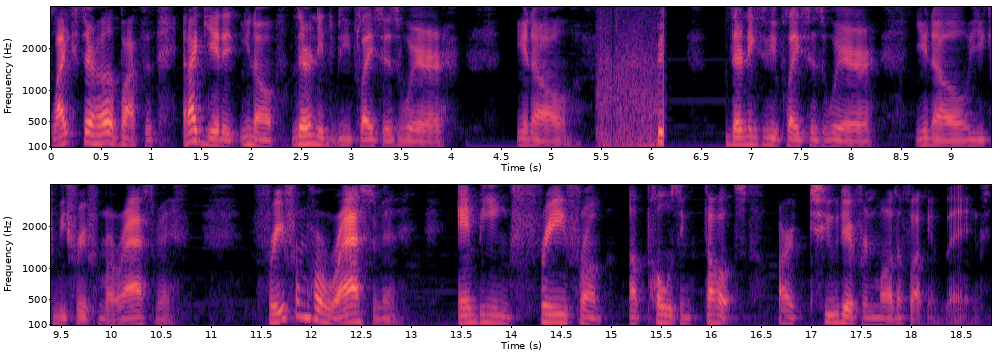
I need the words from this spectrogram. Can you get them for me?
likes their hug boxes. And I get it, you know, there need to be places where, you know, there needs to be places where, you know, you can be free from harassment. Free from harassment and being free from opposing thoughts are two different motherfucking things.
